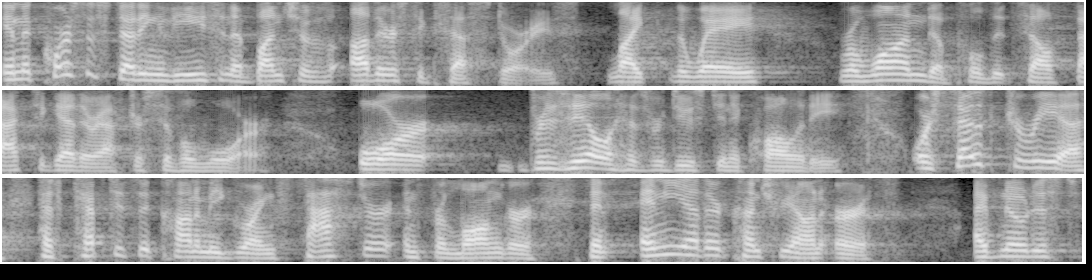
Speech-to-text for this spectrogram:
in the course of studying these and a bunch of other success stories, like the way Rwanda pulled itself back together after civil war, or Brazil has reduced inequality, or South Korea has kept its economy growing faster and for longer than any other country on earth, I've noticed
